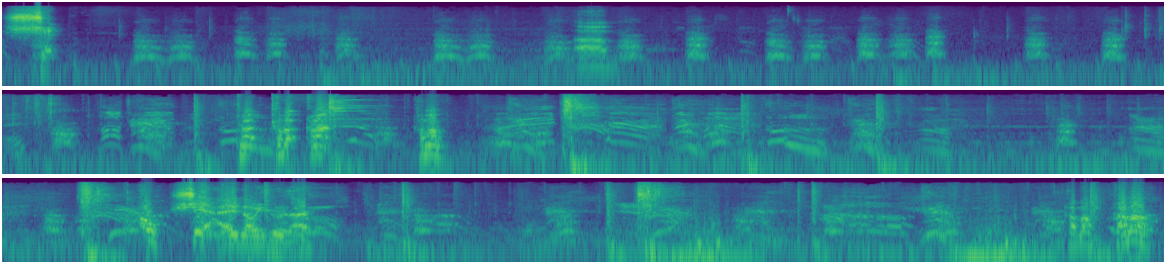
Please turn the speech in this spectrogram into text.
Shit. Um. Come on, come on, come on, shit! I didn't know you were there. Come on, come on.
